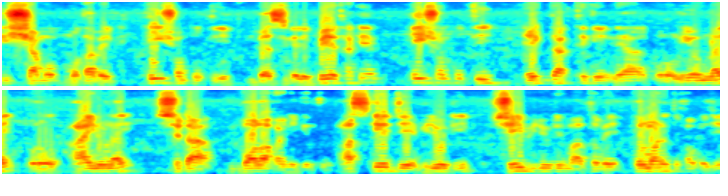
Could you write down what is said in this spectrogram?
হিসাব মোতাবেক এই সম্পত্তি বেসিক্যালি পেয়ে থাকে। এই সম্পত্তি এক দাগ থেকে নেয়ার কোনো নিয়ম নাই, কোনো আইনও নাই, সেটা বলা হয়নি কিন্তু। আজকের যে ভিডিওটি, সেই ভিডিওটির মাধ্যমে প্রমাণিত হবে যে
